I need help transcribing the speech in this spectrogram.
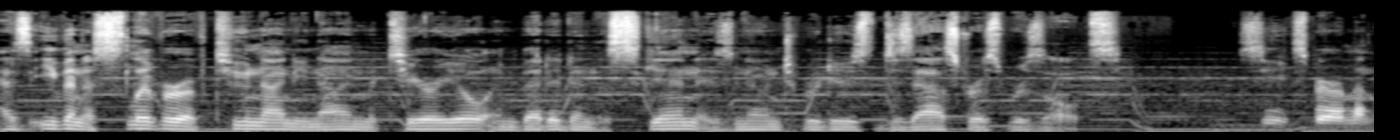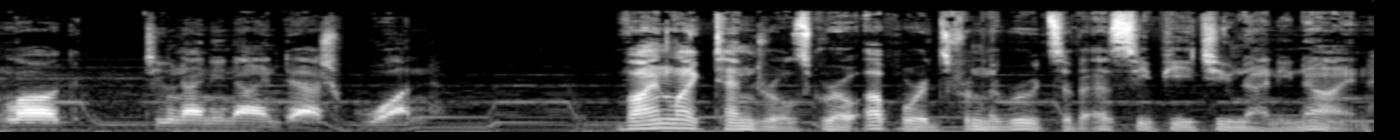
as even a sliver of 299 material embedded in the skin is known to produce disastrous results. See Experiment Log 299 1. Vine like tendrils grow upwards from the roots of SCP 299,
